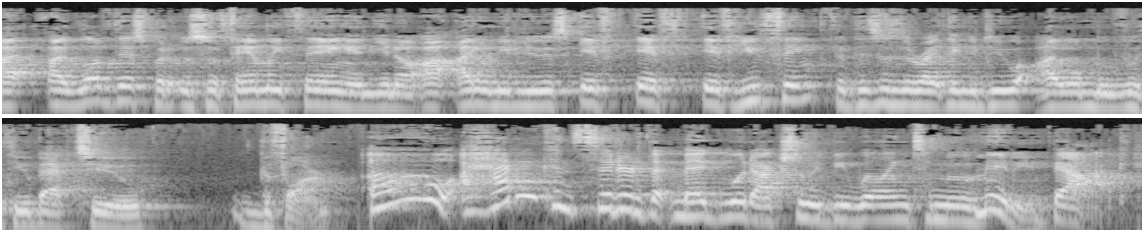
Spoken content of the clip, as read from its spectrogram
I, I love this, but it was a family thing, and you know I, I don't need to do this. If if if you think that this is the right thing to do, I will move with you back to the farm. Oh, I hadn't considered that Meg would actually be willing to move Maybe. back.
